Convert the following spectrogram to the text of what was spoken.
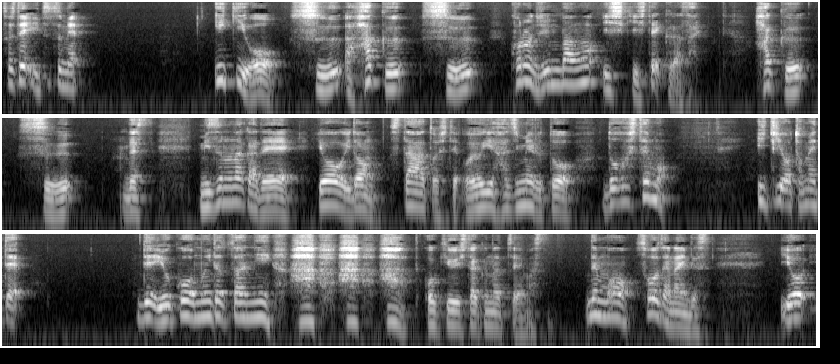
そして5つ目。息を吸うあ吐く吸う。この順番を意識してください。吐く吸うです。水の中で用意ドンスタートして泳ぎ始めるとどうしても息を止めてで、横を向いた途端に、はっ、はっ、はっ、呼吸したくなっちゃいます。でも、そうじゃないんです。よ、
